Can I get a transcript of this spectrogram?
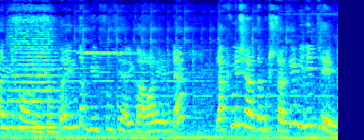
మంచి కాంబినేషన్తో ఇంత బ్యూటిఫుల్ శారీ కావాలి అంటే లక్ష్మీ శారద బుక్ స్టాల్కి విజిట్ చేయండి.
